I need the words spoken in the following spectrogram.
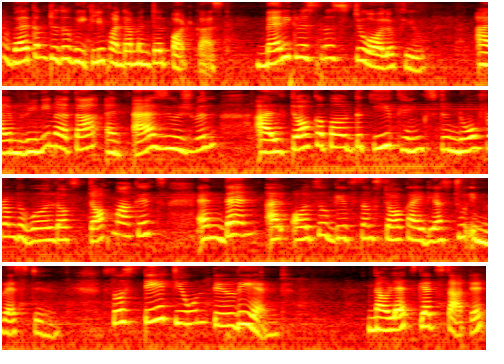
and welcome to the weekly fundamental podcast. Merry Christmas to all of you. I am Rini Mehta, and as usual, I'll talk about the key things to know from the world of stock markets, and then I'll also give some stock ideas to invest in. So stay tuned till the end. Now let's get started.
